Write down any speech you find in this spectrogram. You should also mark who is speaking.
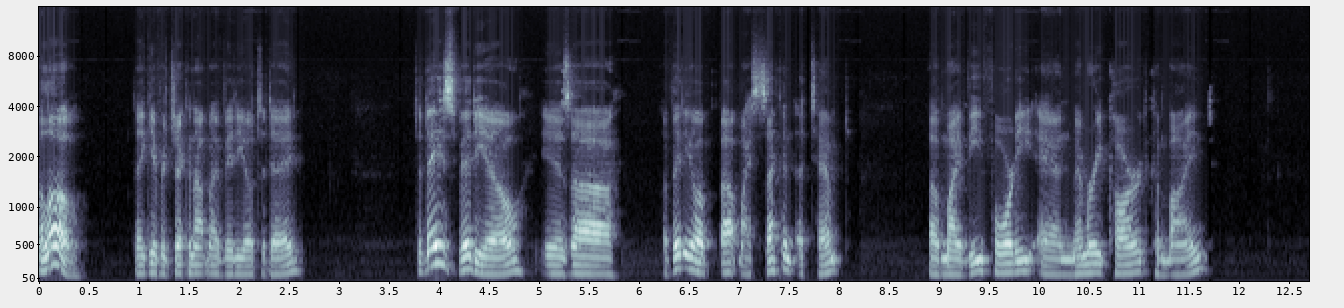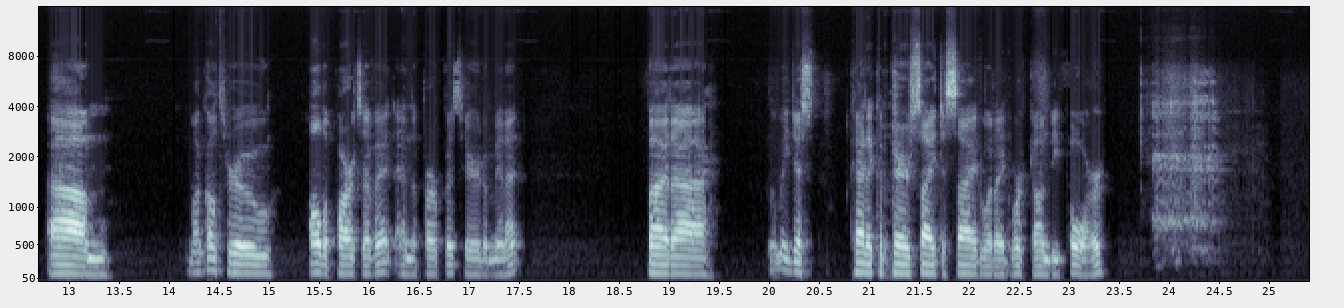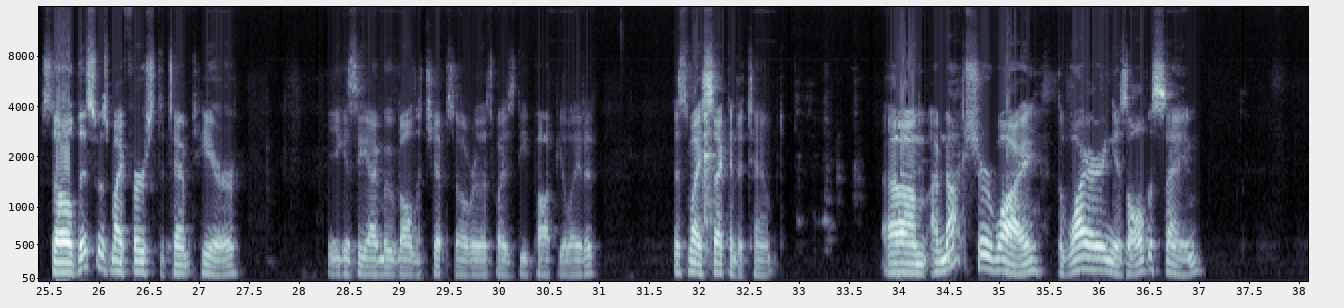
Speaker 1: Hello, thank you for checking out my video today. Today's video is uh, a video about my second attempt of my V40 and memory card combined. Um, I'll go through all the parts of it and the purpose here in a minute. But uh, let me just kind of compare side to side what I'd worked on before. So this was my first attempt here. You can see I moved all the chips over, that's why it's depopulated. This is my second attempt. Um, I'm not sure why. The wiring is all the same,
